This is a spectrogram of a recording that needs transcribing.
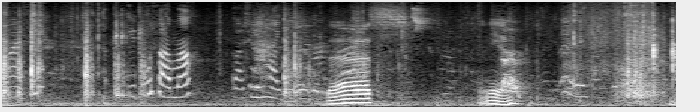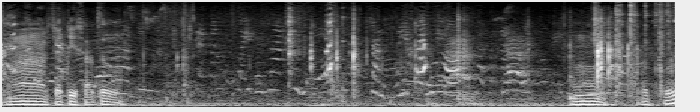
Kasih itu sama kasih lagi terus ini ya. Nah jadi satu hmm, satu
